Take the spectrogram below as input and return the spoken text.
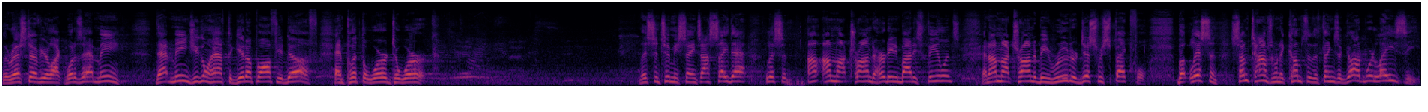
The rest of you are like, what does that mean? That means you're going to have to get up off your duff and put the word to work. Listen to me, saints. I say that. Listen, I'm not trying to hurt anybody's feelings, and I'm not trying to be rude or disrespectful. But listen, sometimes when it comes to the things of God, we're lazy.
